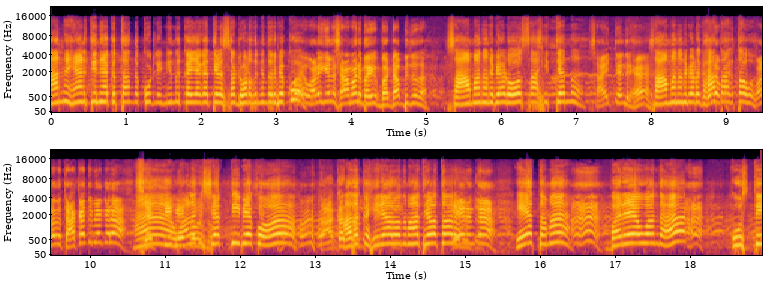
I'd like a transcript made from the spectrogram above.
ನನ್ನ ಹೆಣ್ತಿನ ಯಾಕೆ ತಂದ ಕೂಡ್ಲಿ ನಿನ್ನ ಕೈಯಾಗ ತಿಳಿ ಸಡ್ ಹೊಡೆದು ನಿಂದಿರ್ಬೇಕು? ಒಳಗೆಲ್ಲ ಸಾಮಾನ್ಯ ಡಬ್ಬಿದ ಡಬ್ ಸಾಮಾನನ ಬೇಡ ಸಾಹಿತ್ಯನ ಸಾಹಿತ್ಯ ಅಂದ್ರೆ? ಸಾಮಾನನ ಬೇಡ ಘಾತ ಆಗ್ತಾವ. ಒಳಗೆ ಬೇಕಲ್ಲ? ಶಕ್ತಿ ಬೇಕು. ಒಳಗ ಅನ್ನೋ. ಶಕ್ತಿ ಬೇಕು. ತಾಕತ್ತು ಅದಕ್ಕೆ ಹಿರಿಯರು ಒಂದು ಮಾತು ಹೇಳ್ತಾರ. ಏನಂತ? ಏ ತಮ್ಮ ಬರೇ ಒಂದ ಕುಸ್ತಿ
